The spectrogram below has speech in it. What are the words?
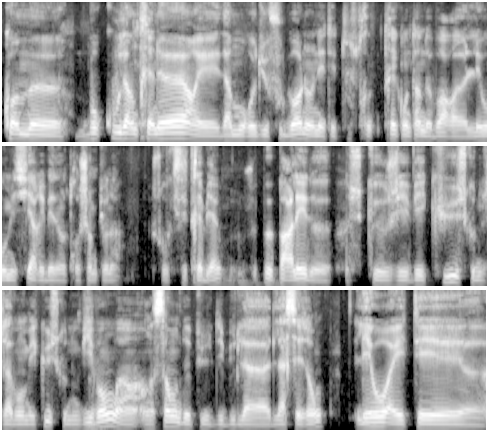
comme beaucoup d'entraîneurs et d'amoureux du football, on était tous très contents de voir Léo Messi arriver dans notre championnat. Je trouve que c'est très bien. Je peux parler de ce que j'ai vécu, ce que nous avons vécu, ce que nous vivons ensemble depuis le début de la saison. Léo a été euh,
